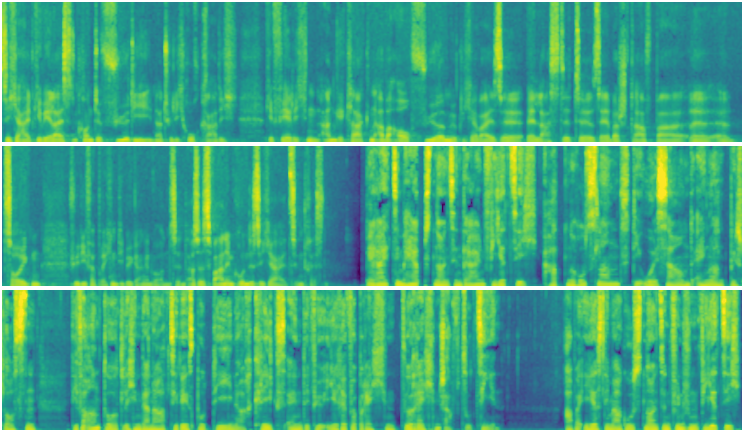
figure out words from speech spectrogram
Sicherheit gewährleisten konnte für die natürlich hochgradig gefährlichen Angeklagten, aber auch für möglicherweise belastete, selber strafbare äh, Zeugen für die Verbrechen, die begangen worden sind. Also es waren im Grunde Sicherheitsinteressen. Bereits im Herbst 1943 hatten Russland, die USA und England beschlossen, die Verantwortlichen der Nazidespotie nach Kriegsende für ihre Verbrechen zur Rechenschaft zu ziehen aber erst im August 1945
